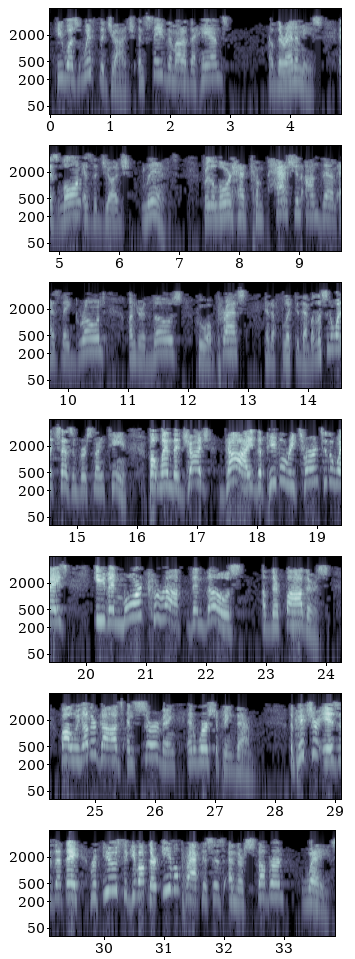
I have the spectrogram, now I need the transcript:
he was with the judge and saved them out of the hands of their enemies as long as the judge lived. For the Lord had compassion on them as they groaned under those who oppressed and afflicted them. But listen to what it says in verse 19. But when the judge died, the people returned to the ways even more corrupt than those of their fathers following other gods and serving and worshiping them. The picture is, is that they refuse to give up their evil practices and their stubborn ways.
